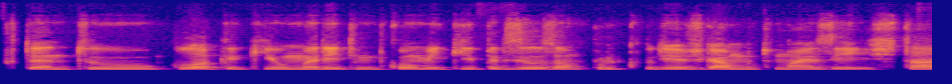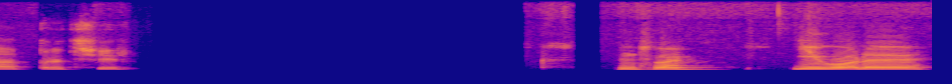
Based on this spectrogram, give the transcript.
Portanto, coloco aqui o Marítimo como equipa de desilusão, porque podia jogar muito mais e está para descer. Muito bem. E agora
